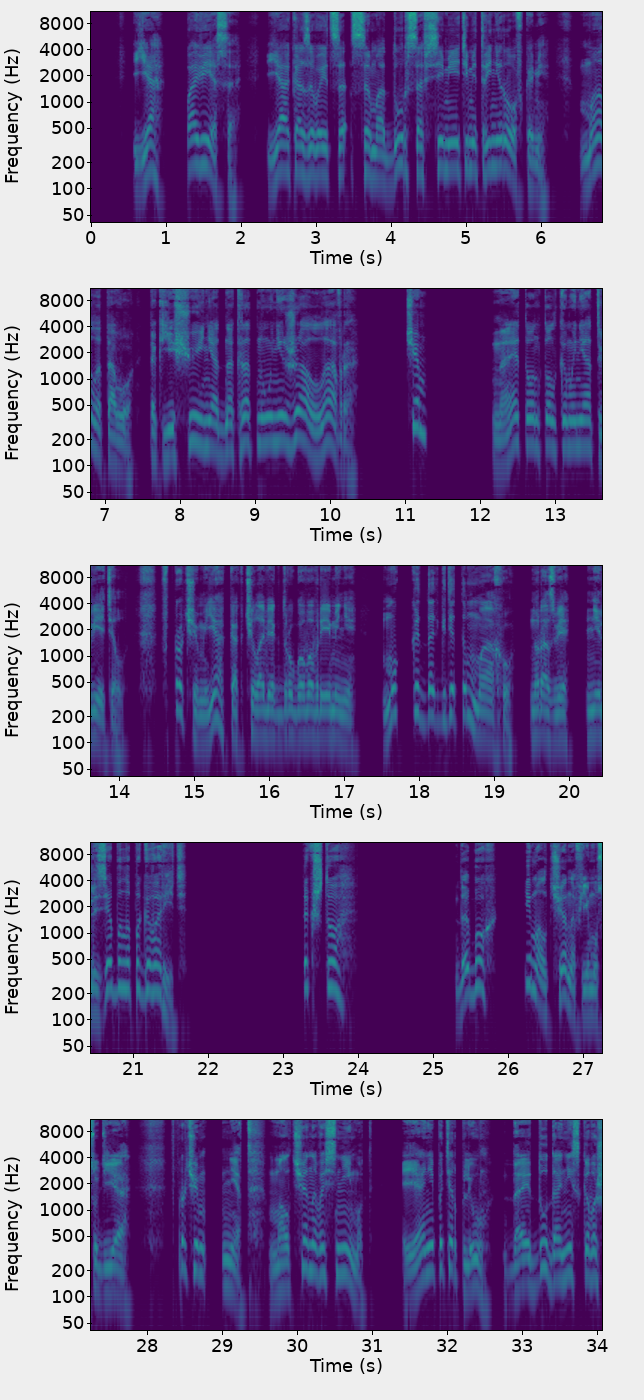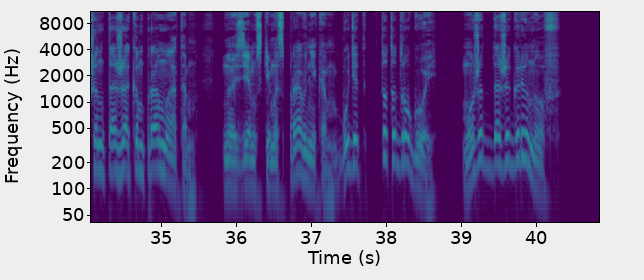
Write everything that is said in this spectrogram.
Я — повеса. Я, оказывается, самодур со всеми этими тренировками. Мало того, так еще и неоднократно унижал Лавра. Чем? На это он толком и не ответил. Впрочем, я, как человек другого времени, мог дать где-то маху, но разве нельзя было поговорить? Так что... Да бог, и Молчанов ему судья. Впрочем, нет, Молчанова снимут. Я не потерплю, дойду до низкого шантажа компроматом, но земским исправником будет кто-то другой, может, даже Горюнов.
